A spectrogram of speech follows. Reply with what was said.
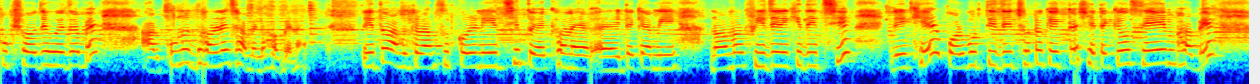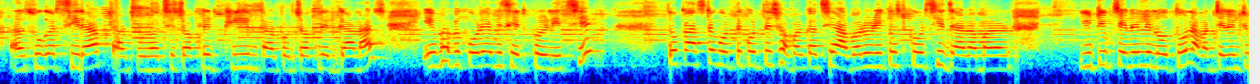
খুব সহজে হয়ে যাবে। আর কোনো ধরনের ঝামেলা হবে না। তো এই তো আমি ক্রাম স্যুট করে নিয়েছি। তো এখন এটাকে আমি নর্মাল ফ্রিজে রেখে দিচ্ছি। রেখে পরবর্তী যে ছোট কেকটা সেটাকেও সেমভাবে সুগার সিরাপ তারপর হচ্ছে চকলেট ক্রিম তারপর চকলেট গানাশ, এভাবে করে আমি সেট করে নিচ্ছি। তো কাজটা করতে করতে সবার কাছে আবারও রিকোয়েস্ট করছি, যারা আমার ইউটিউব চ্যানেলে নতুন, আমার চ্যানেলটি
